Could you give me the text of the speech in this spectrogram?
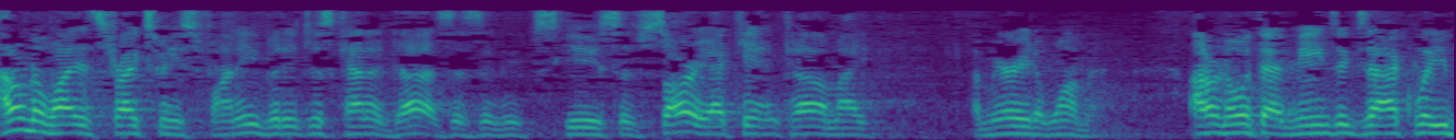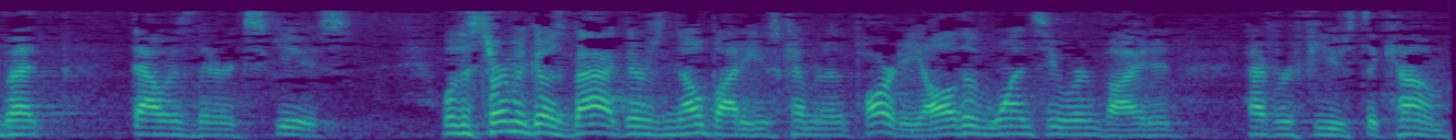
I don't know why it strikes me as funny, but it just kind of does as an excuse of, sorry, I can't come. I, I married a woman. I don't know what that means exactly, but that was their excuse. Well, the sermon goes back. There's nobody who's coming to the party. All the ones who were invited have refused to come.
